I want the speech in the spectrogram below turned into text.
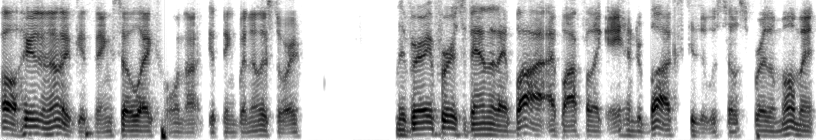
oh, here's another good thing. So, like, well, not good thing, but another story. The very first van that I bought, I bought for like 800 bucks because it was so spur of the moment.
